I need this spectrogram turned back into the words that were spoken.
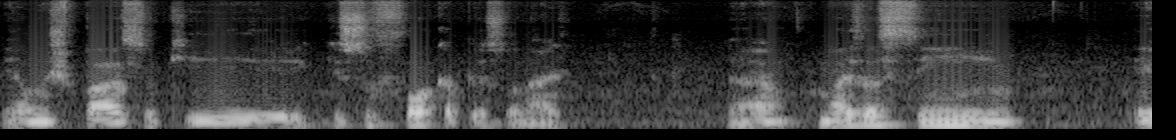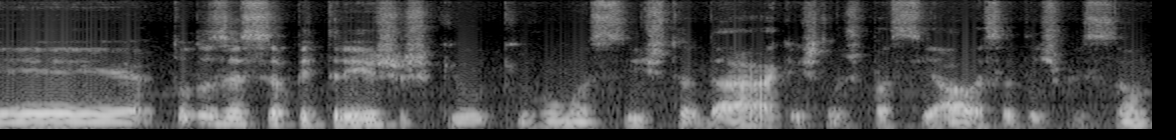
é um espaço que, que sufoca a personagem. Tá? Mas, assim, é, todos esses apetrechos que o, que o romancista dá, a questão espacial, essa descrição,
